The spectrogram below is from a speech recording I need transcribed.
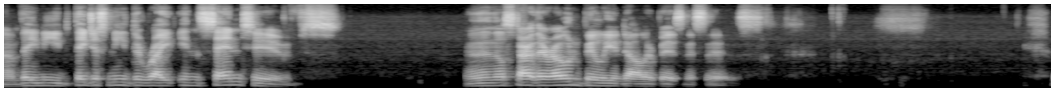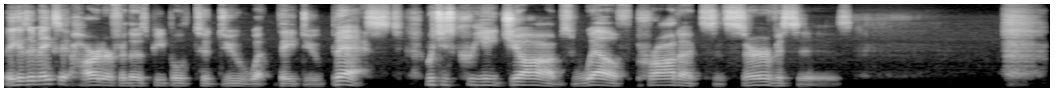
Um, they need, they just need the right incentives. And then they'll start their own billion dollar businesses because it makes it harder for those people to do what they do best, which is create jobs, wealth, products, and services.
